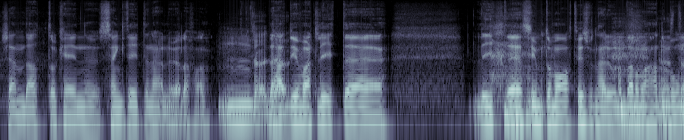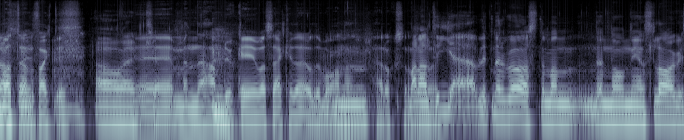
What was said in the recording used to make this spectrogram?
kände att okej nu sänk dit den här nu i alla fall. mm, det, Det hade ju varit lite, lite symptomatiskt för den här rundan om man hade bommat den faktiskt. ja verkligen. Eh, men han brukar ju vara säker där och det var han Mm. här också. Man är alltid jävligt nervös när, man, när någon i ens lag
